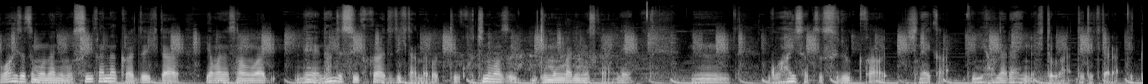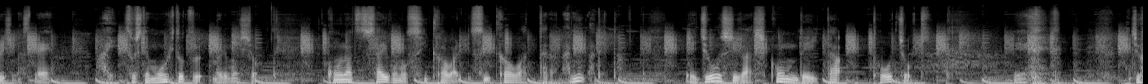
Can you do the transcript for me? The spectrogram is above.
ご挨拶も何もスイカの中から出てきた山田さんはね、なんでスイカから出てきたんだろうっていう、こっちのまず疑問がありますからね。うん。ご挨拶するかしないか、微妙なラインの人が出てきたらびっくりしますね。はい。そしてもう一つ乗りましょう。この夏最後のスイカ割り、スイカを割ったら何が出た？え上司が仕込んでいた盗聴器。え 上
